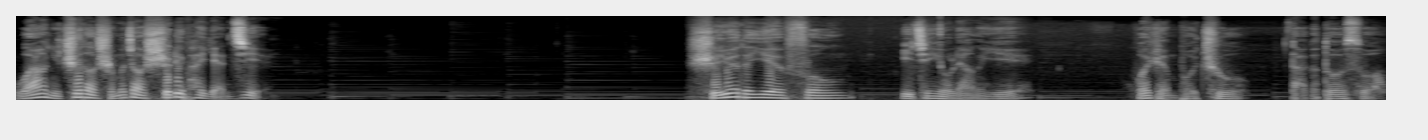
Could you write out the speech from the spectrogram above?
我让你知道什么叫实力派演技。”十月的夜风已经有凉意，我忍不住打个哆嗦。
